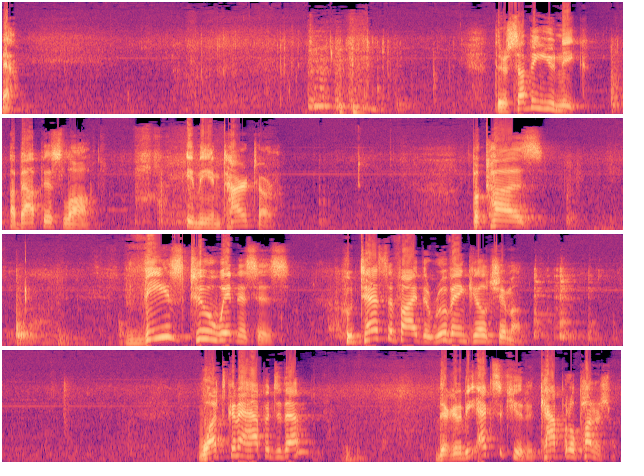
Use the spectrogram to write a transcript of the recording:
Now, there's something unique about this law in the entire Torah because These two witnesses who testified that Reuven killed Shimon, what's going to happen to them? They're going to be executed, capital punishment.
